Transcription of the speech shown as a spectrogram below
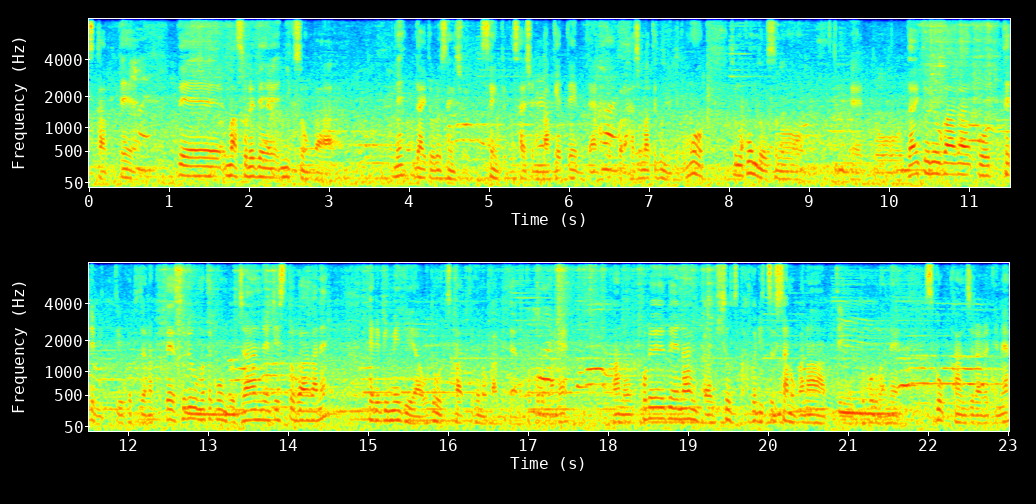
使って、はい。でまあ、それでニクソンが、ね、大統領選挙選挙で最初に負けてみたいなところから始まっていくんだけども、その今度その、えー、と大統領側がこうテレビっていうことじゃなくてそれをまた今度ジャーナリスト側がねテレビメディアをどう使っていくのかみたいなところがね、あのこれでなんか一つ確立したのかなっていうところがねすごく感じられてね。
